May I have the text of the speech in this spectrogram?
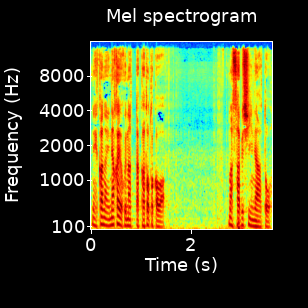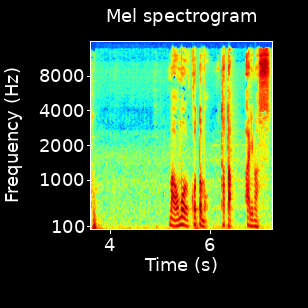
ね、かなり仲良くなった方とかは、まあ寂しいなと、まあ思うことも多々あります。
